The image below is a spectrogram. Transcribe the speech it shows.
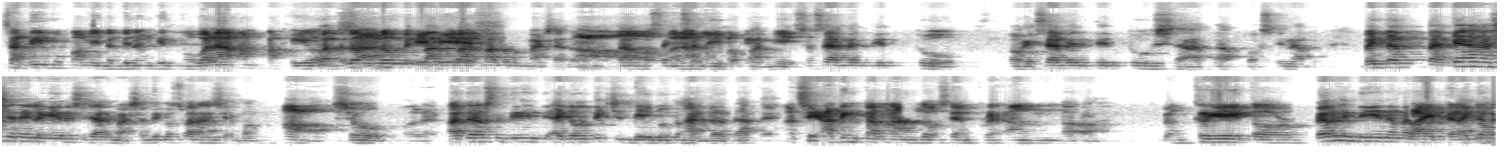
sa demo kami na binanggit mo, wala kang pakiyon But, sa no, no, bago, ABS. bago mag-march siya doon. Oo, tapos naging sa okay. kami. So 72, okay, 72 siya, tapos ina By that time, kaya nga siya nilagay na si John Marshall because wala na siya ibang Oo, show. correct. Otherwise, hindi, I don't think she'd be able to handle that eh. At si Ading Fernando, siyempre, ang, Oo. Ang creator, Pero hindi naman, Writer, I don't.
